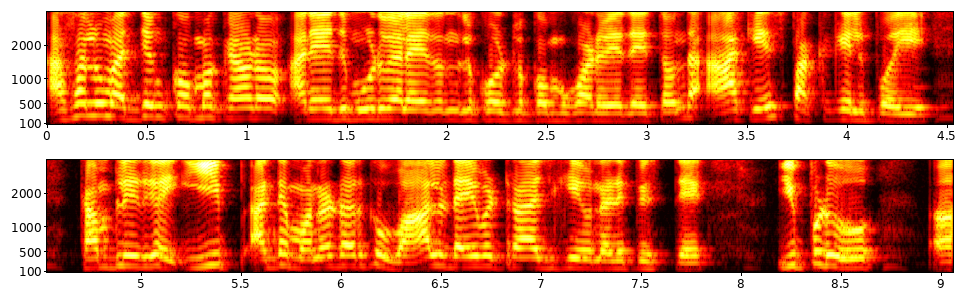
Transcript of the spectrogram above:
అసలు మద్యం కొమ్మకోవడం అనేది మూడు వేల ఐదు వందల కోట్లు కుంభకోణం ఏదైతే ఉందో ఆ కేసు పక్కకి వెళ్ళిపోయి కంప్లీట్గా ఈ అంటే మొన్నటి వరకు వాళ్ళు డైవర్ట్ రాజకీయం నడిపిస్తే ఇప్పుడు ఆ,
